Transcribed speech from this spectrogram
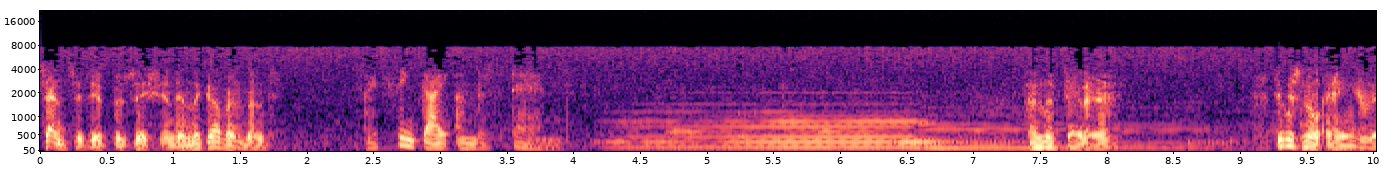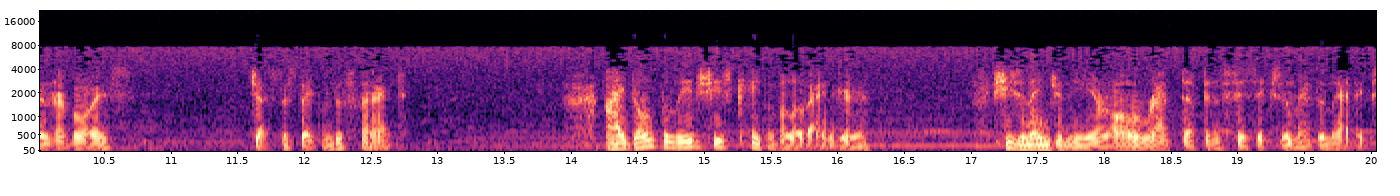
sensitive position in the government. I think I understand. I looked at her. There was no anger in her voice, just a statement of fact. I don't believe she's capable of anger. She's an engineer, all wrapped up in physics and mathematics.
